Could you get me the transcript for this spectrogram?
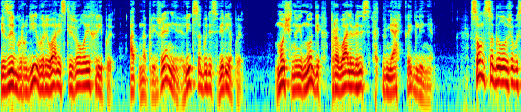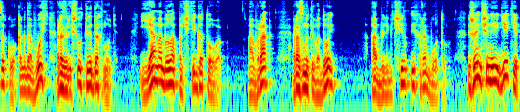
Из их груди вырывались тяжелые хрипы. От напряжения лица были свирепы. Мощные ноги проваливались в мягкой глине. Солнце было уже высоко, когда вождь разрешил передохнуть. Яма была почти готова, а враг, размытый водой, облегчил их работу. Женщины и дети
